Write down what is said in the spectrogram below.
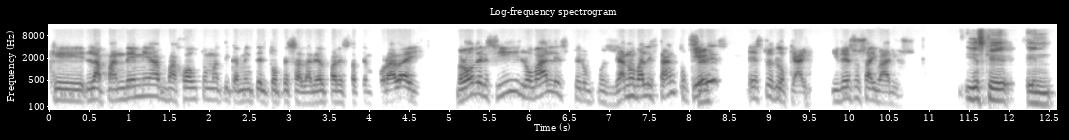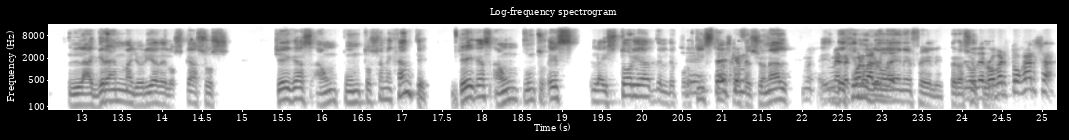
que la pandemia bajó automáticamente el tope salarial para esta temporada y brother, sí, lo vales, pero pues ya no vales tanto. ¿Quieres? Esto es lo que hay. Y de esos hay varios. Y es que en la gran mayoría de los casos llegas a un punto semejante. Llegas a un punto, es la historia del deportista profesional. Me, eh, me recuerda lo de la NFL, pero lo de Roberto Garza,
